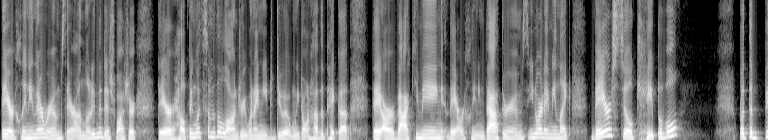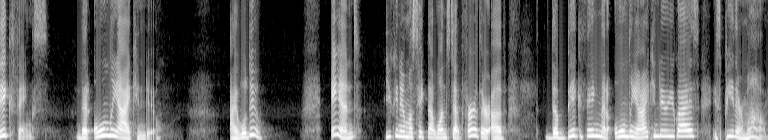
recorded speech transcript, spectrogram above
They are cleaning their rooms. They are unloading the dishwasher. They are helping with some of the laundry when I need to do it when we don't have the pickup. They are vacuuming. They are cleaning bathrooms. You know what I mean? Like they are still capable. But the big things that only I can do, I will do. And you can almost take that one step further of the big thing that only I can do, you guys, is be their mom.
